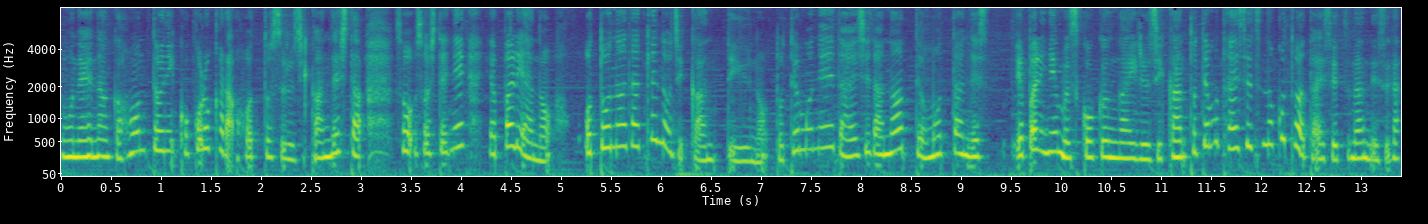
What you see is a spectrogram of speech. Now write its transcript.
もうねなんか本当に心からほっとする時間でした。そうそしてねやっぱりあの大人だけの時間っていうのとてもね大事だなって思ったんです。やっぱりね息子くんがいる時間とても大切なことは大切なんですが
